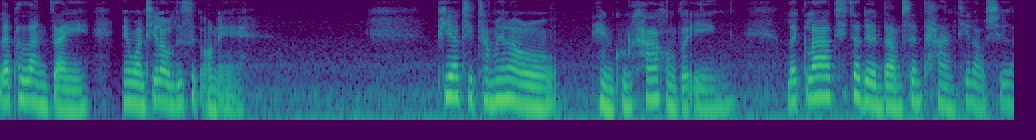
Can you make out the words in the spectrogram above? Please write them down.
และพลังใจในวันที่เรารู้สึกอ่อนแอพี่อาทิตย์ทำให้เราเห็นคุณค่าของตัวเอง และกล้าที่จะเดินตามเส้นทางที่เราเชื่อ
